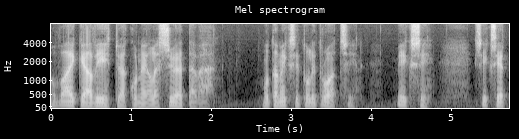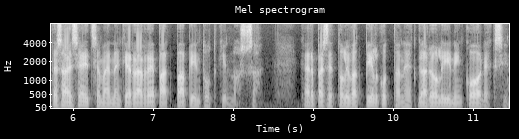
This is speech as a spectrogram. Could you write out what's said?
On vaikea viihtyä, kun ei ole syötävää. Mutta miksi tulit Ruotsiin? Miksi? Siksi, että sain seitsemännen kerran repat papin tutkinnossa. Kärpäset olivat pilkuttaneet Gadolinin koodeksin.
